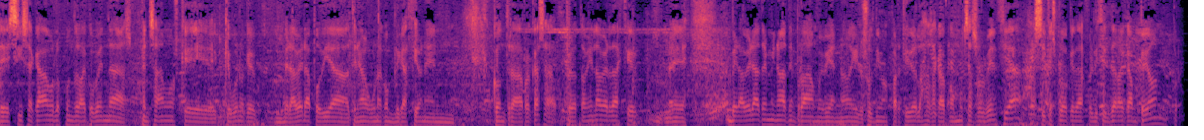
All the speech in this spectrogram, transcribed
eh, si sacábamos los puntos de la Covendas pensábamos que, bueno que Vera Vera podía tener alguna complicación en contra Rocasa pero también la verdad es que eh, Vera Vera ha terminado la temporada muy bien y los últimos partidos los ha sacado con mucha solvencia así que espero que da felicitar al campeón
